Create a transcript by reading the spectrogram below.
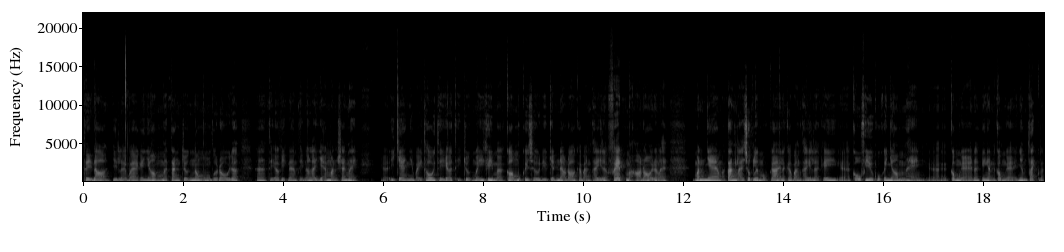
thì đó chỉ là ba cái nhóm mà tăng trưởng nóng vừa rồi đó. Ha, thì ở Việt Nam thì nó lại giảm mạnh sáng nay. À, y chang như vậy thôi thì ở thị trường Mỹ khi mà có một cái sự điều chỉnh nào đó các bạn thấy là Fed mà họ nói rằng là manh nha mà tăng lãi suất lên một cái là các bạn thấy là cái à, cổ phiếu của cái nhóm hàng à, công nghệ đó cái ngành công nghệ nhóm tech đó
